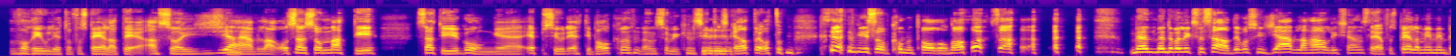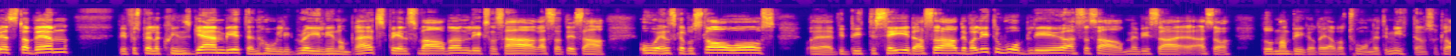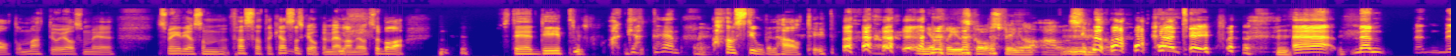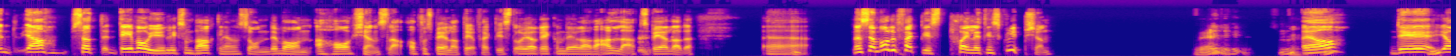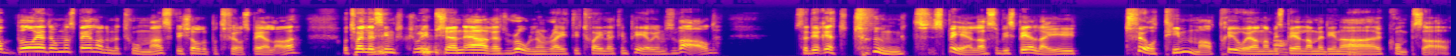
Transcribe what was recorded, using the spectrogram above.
vad roligt att få spela det. Alltså jävlar. Mm. Och sen så Matti satte ju igång eh, episod 1 i bakgrunden så vi kunde sitta och mm. skratta åt dem, vissa av kommentarerna. men, men det var liksom så här, det var så en jävla härlig känsla. Jag får spela med min bästa vän vi får spela Queens Gambit, en holy grail inom brädspelsvärlden. Liksom så här, alltså att det är så här, åh, älskar du Star Wars? Eh, vi bytte sida så här, det var lite wobbly, alltså så här, med vissa, alltså hur man bygger det jävla tornet i mitten såklart. Och Matti och jag som är smidiga som fastsatta kassaskåp emellanåt, så bara Steady. God damn. Han stod väl här typ. Inga prinskorvsfingrar alls. Liksom. typ. Mm. Men, men, ja, så att det var ju liksom verkligen en sån, det var en aha-känsla att få spela det faktiskt. Och jag rekommenderar alla att spela det. Uh, men sen var det faktiskt Twilight Inscription. Mm. Ja, det, mm. jag började med att spela med Thomas, vi körde på två spelare. Och Twilight mm. Inscription är ett roll and rate i Twilight Imperiums värld. Så det är rätt tungt spel, alltså vi spelar i två timmar tror jag när vi Ja. spelade med dina kompisar.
